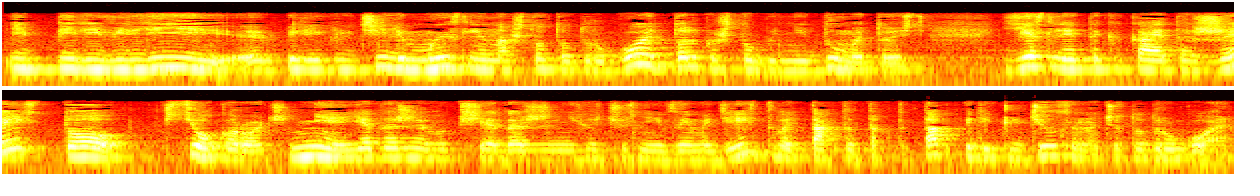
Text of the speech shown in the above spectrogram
и перевели, э, переключили мысли на что-то другое, только чтобы не думать. То есть, если это какая-то жесть, то все, короче, не, я даже вообще даже не хочу с ней взаимодействовать, так-то, так-то, так, переключился на что-то другое.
